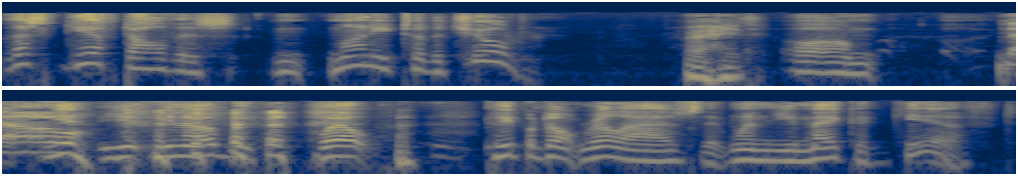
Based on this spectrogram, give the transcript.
let's gift all this money to the children. right. Um, No. yeah, you, you know, but, well, people don't realize that when you make a gift,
